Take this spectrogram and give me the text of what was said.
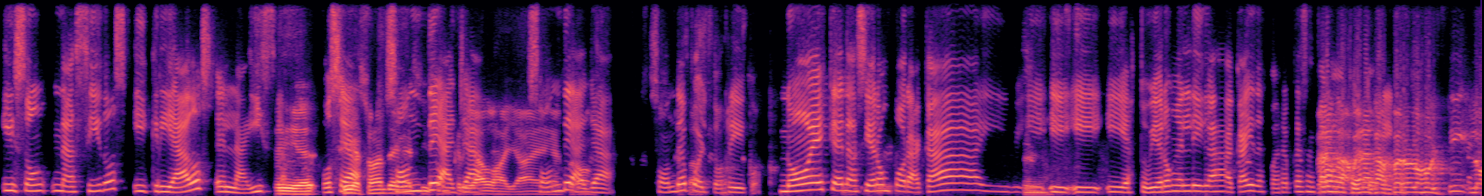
Y son nacidos y criados en la isla. Sí, eh, O sea, de, son de son allá, son de Bronx. allá, son de Exacto. Puerto Rico. No es que nacieron por acá y, y- Sí. y- y- y estuvieron en ligas acá y después representaron acá, a Puerto acá, Rico. pero los Ortiz, los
